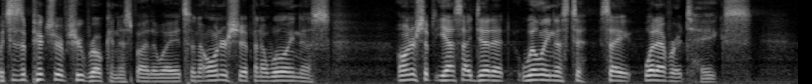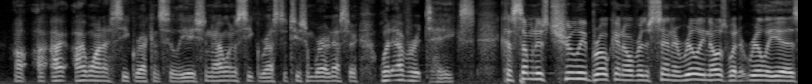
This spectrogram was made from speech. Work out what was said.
which is a picture of true brokenness, by the way. It's an ownership and a willingness. Ownership, yes, I did it. Willingness to say, whatever it takes. Uh, I, I want to seek reconciliation. I want to seek restitution where necessary, whatever it takes. Because someone who's truly broken over the sin and really knows what it really is,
